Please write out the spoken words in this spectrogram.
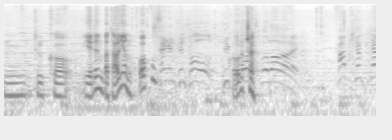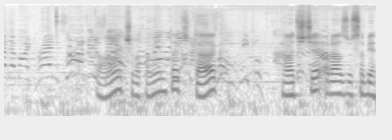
mm, tylko jeden batalion chłopów? Kurczę. To trzeba pamiętać, tak. Chodźcie, od razu sobie.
